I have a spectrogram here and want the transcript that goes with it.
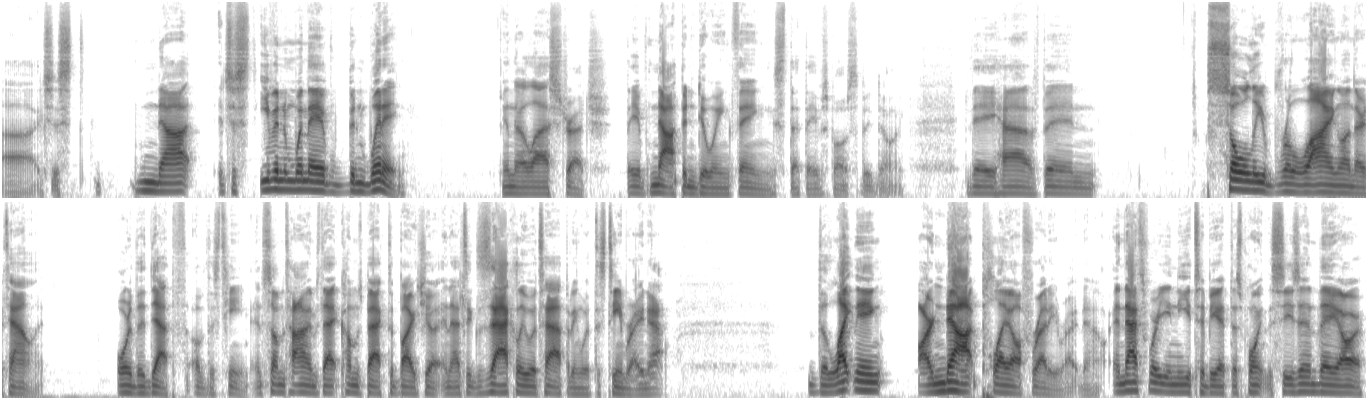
Uh, it's just not. It's just even when they've been winning in their last stretch, they have not been doing things that they've supposed to be doing. They have been solely relying on their talent or the depth of this team, and sometimes that comes back to bite you, and that's exactly what's happening with this team right now. The Lightning are not playoff ready right now. And that's where you need to be at this point in the season. They are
